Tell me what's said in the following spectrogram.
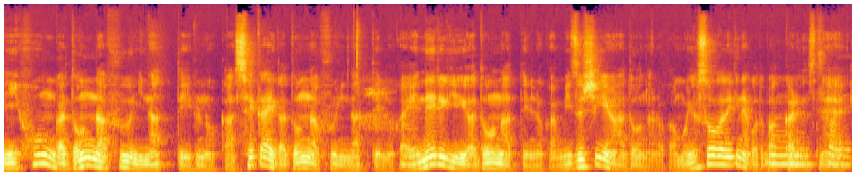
日本がどんな風になっているのか世界がどんな風になっているのかエネルギーがどうなっているのか水資源はどうなのかもう予想ができないことばっかりですね。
